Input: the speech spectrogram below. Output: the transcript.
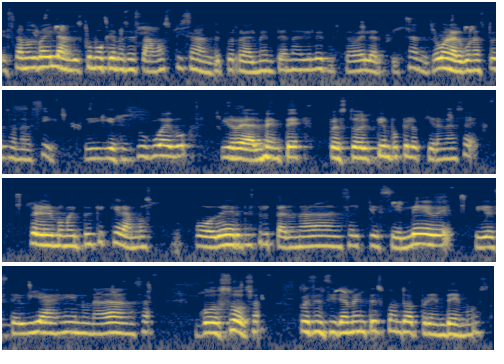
estamos bailando, es como que nos estamos pisando y pues realmente a nadie le gusta bailar pisando. Bueno, algunas personas sí, y ese es su juego y realmente pues todo el tiempo que lo quieran hacer. Pero en el momento en que queramos poder disfrutar una danza y que se eleve ¿sí? este viaje en una danza gozosa, pues sencillamente es cuando aprendemos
